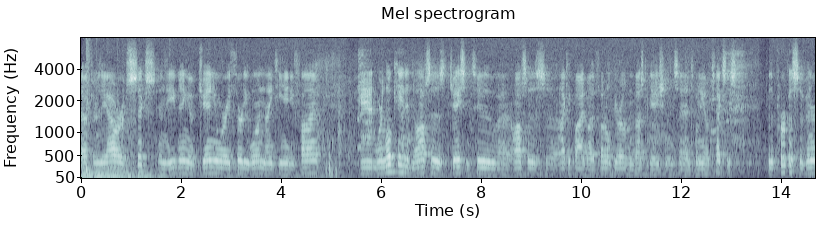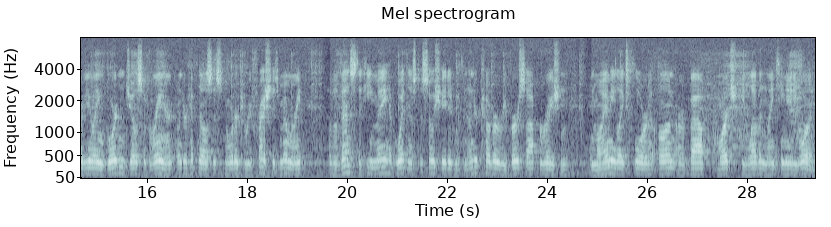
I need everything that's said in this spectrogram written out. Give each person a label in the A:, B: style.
A: After the hour of 6 in the evening of January 31, 1985, and we're located in offices adjacent to uh, offices uh, occupied by the Federal Bureau of Investigation in San Antonio, Texas, for the purpose of interviewing Gordon Joseph Rayner under hypnosis in order to refresh his memory of events that he may have witnessed associated with an undercover reverse operation in Miami Lakes, Florida on or about March 11, 1981.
